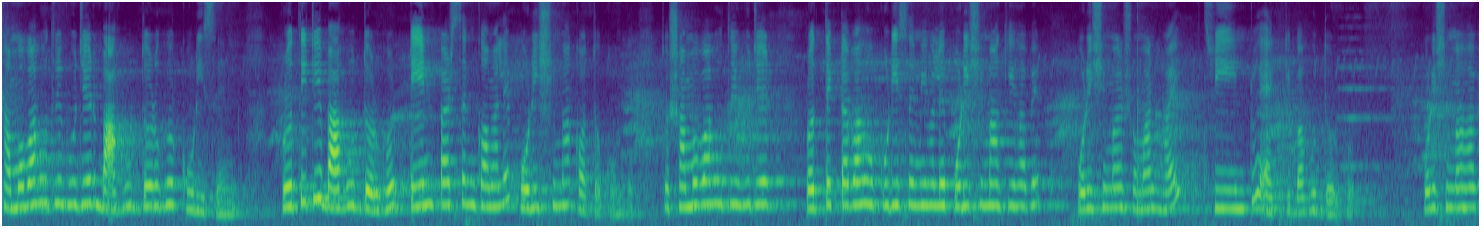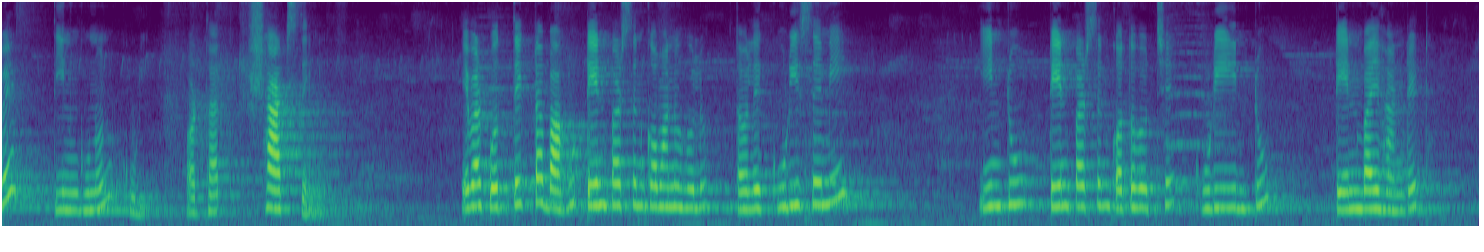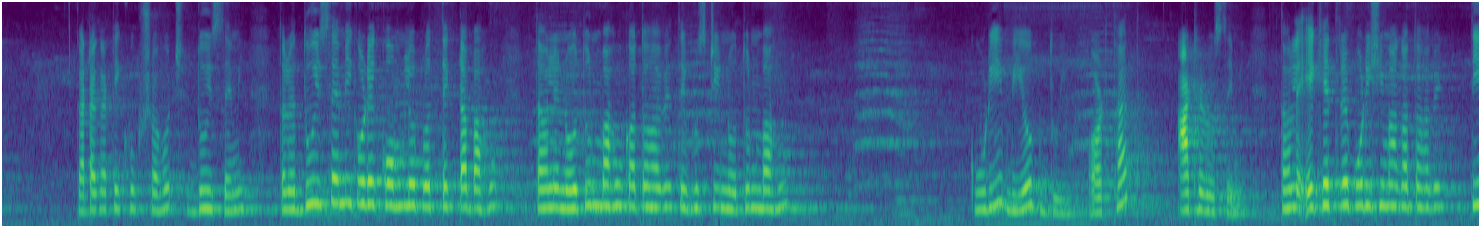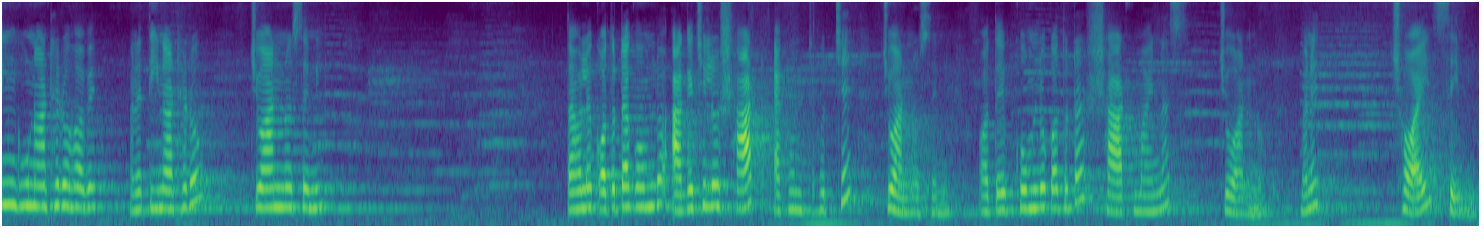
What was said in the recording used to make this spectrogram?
সমবাহু ত্রিভুজের বাহুর দৈর্ঘ্য কুড়ি সেমি। প্রতিটি বাহুর দৈর্ঘ্য টেন পার্সেন্ট কমালে পরিসীমা কত কমবে? তো সমবাহু ত্রিভুজের প্রত্যেকটা বাহু কুড়ি সেমি হলে পরিসীমা কী হবে? পরিসীমা সমান হয় থ্রি ইন্টু একটি বাহুর দৈর্ঘ্য। পরিসীমা হবে তিন গুণন কুড়ি, অর্থাৎ ষাট সেমি। এবার প্রত্যেকটা বাহু টেন পার্সেন্ট কমানো হলো, তাহলে কুড়ি সেমি ইন্টু টেন পার্সেন্ট কত হচ্ছে? কুড়ি ইন্টু টেন বাই হান্ড্রেড কাটাকাটি খুব সহজ, দুই সেমি তাহলে দুই সেমি করে কমলো প্রত্যেকটা বাহু, তাহলে নতুন বাহু কত হবে? ত্রিভুজটির নতুন বাহু কুড়ি বিয়োগ দুই, অর্থাৎ আঠেরো সেমি তাহলে এক্ষেত্রে পরিসীমা কত হবে? তিন গুণ আঠেরো হবে মানে তিন আঠেরো, চুয়ান্ন সেমি তাহলে কতটা কমলো? আগে ছিল ষাট, এখন হচ্ছে চুয়ান্ন সেমি অতএব কমলো কতটা? ষাট মাইনাস চুয়ান্ন মানে ছয় সেমি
